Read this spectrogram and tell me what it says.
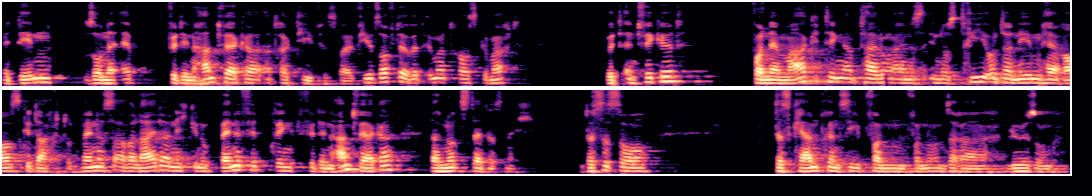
mit denen so eine App für den Handwerker attraktiv ist, weil viel Software wird immer draus gemacht, wird entwickelt von der Marketingabteilung eines Industrieunternehmens heraus gedacht. Und wenn es aber leider nicht genug Benefit bringt für den Handwerker, dann nutzt er das nicht. Und das ist so das Kernprinzip von, von unserer Lösung.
